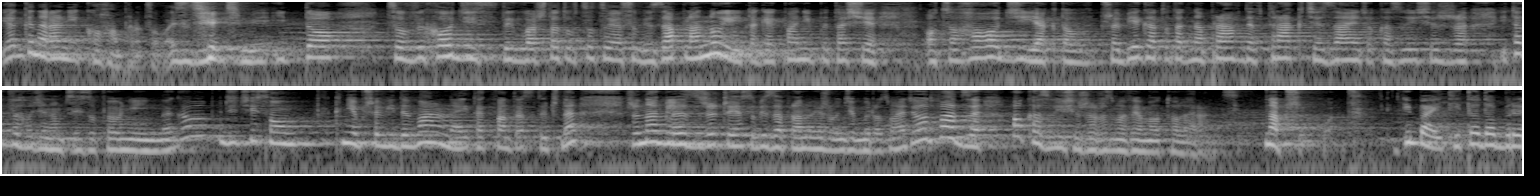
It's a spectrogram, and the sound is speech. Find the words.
ja generalnie kocham pracować z dziećmi i to, co wychodzi z tych warsztatów, to, co ja sobie zaplanuję i tak jak Pani pyta się, o co chodzi, jak to przebiega, to tak naprawdę w trakcie zajęć okazuje się, że i tak wychodzi nam coś zupełnie innego, bo dzieci są tak nieprzewidywalne i tak fantastyczne, że nagle z rzeczy ja sobie zaplanuję, że będziemy rozmawiać o odwadze, a okazuje się, że rozmawiamy o tolerancji. Na przykład. I bajki to dobry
